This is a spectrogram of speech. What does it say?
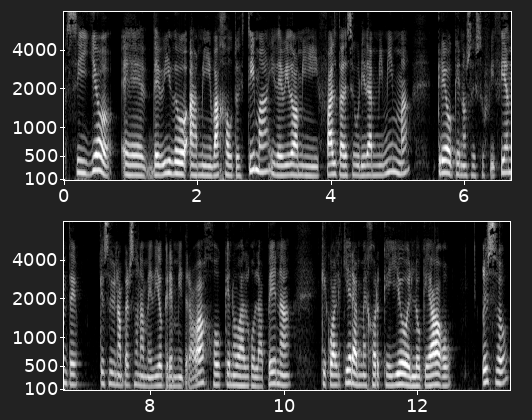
si yo, eh, debido a mi baja autoestima y debido a mi falta de seguridad en mí misma, creo que no soy suficiente, que soy una persona mediocre en mi trabajo, que no valgo la pena, que cualquiera es mejor que yo en lo que hago, eso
